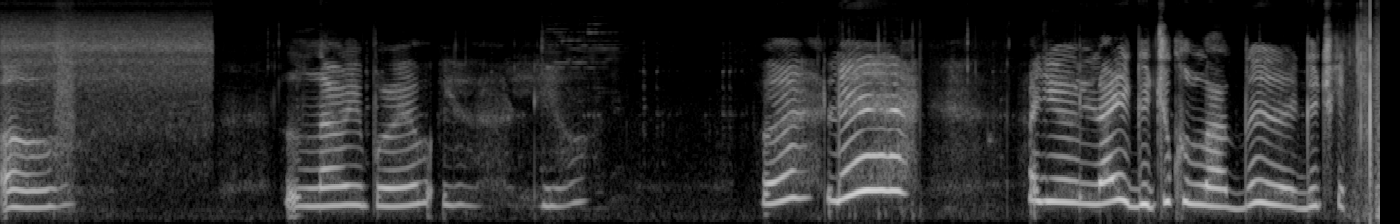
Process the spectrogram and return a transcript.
Oh. Larry buraya ilerliyor? Ah, Ne? Hayır, Larry gücü kullandı. Güç gitti.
